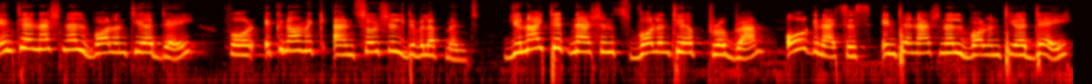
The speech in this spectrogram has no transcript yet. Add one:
International Volunteer Day for Economic and Social Development. United Nations Volunteer Program organizes International Volunteer Day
